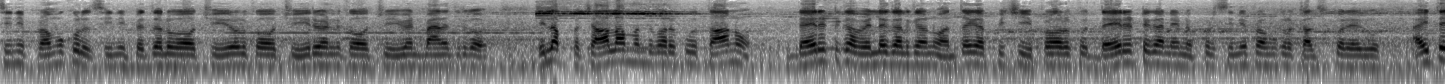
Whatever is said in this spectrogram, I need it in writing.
సినీ ప్రముఖులు సినీ పెద్దలు కావచ్చు హీరోలు కావచ్చు హీరోయిన్లు కావచ్చు ఈవెంట్ మేనేజర్ కావచ్చు ఇలా చాలామంది వరకు తాను డైరెక్ట్గా వెళ్ళగలిగాను. అంతేగాపించి ఇప్పటివరకు డైరెక్ట్గా నేను ఎప్పుడు సినీ ప్రముఖులు కలుసుకోలేదు. అయితే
